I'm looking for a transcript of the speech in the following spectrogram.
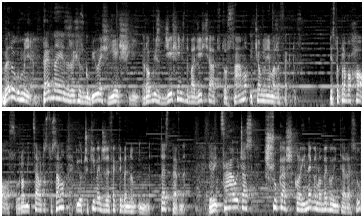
Według mnie pewne jest, że się zgubiłeś, jeśli robisz 10-20 lat to samo i ciągle nie masz efektów. Jest to prawo chaosu. Robić cały czas to samo i oczekiwać, że efekty będą inne. To jest pewne. Jeżeli cały czas szukasz kolejnego nowego interesu,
